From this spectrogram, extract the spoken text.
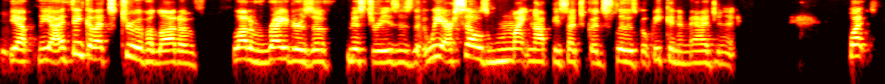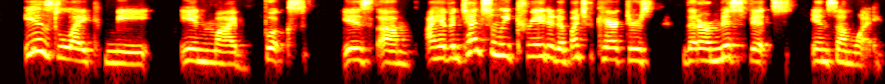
Yeah, yeah. I think that's true of a lot of a lot of writers of mysteries. Is that we ourselves might not be such good sleuths, but we can imagine it. What is like me in my books is um, I have intentionally created a bunch of characters that are misfits in some way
